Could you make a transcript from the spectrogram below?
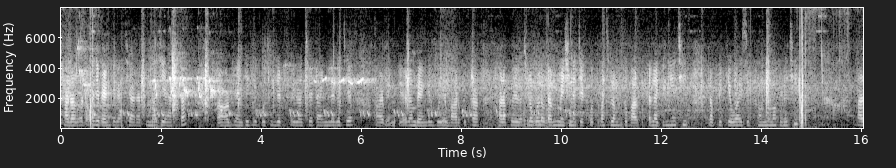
সাড়ে এগারোটা বাজে ব্যাংকে গেছি আর এখন বাজে একটা। আর ব্যাংকে গিয়ে প্রচুর লেট হয়ে গেছে টাইম লেগেছে। আর ব্যাংকের ব্যাংকের বইয়ের বারকোডটা খারাপ হয়ে গেছিল বলে ওটা আমি মেশিনে চেক করতে পারছিলাম, তো বারকোডটা লাগিয়ে নিয়েছি, তারপরে কেওয়াইসি ফর্ম জমা করেছি। আর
